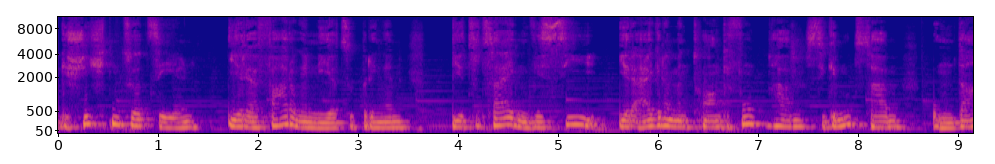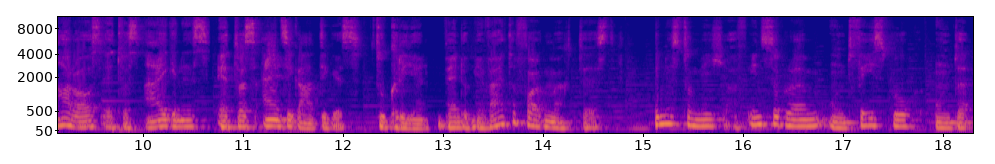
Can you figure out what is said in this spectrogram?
Geschichten zu erzählen, ihre Erfahrungen näher zu bringen, dir zu zeigen, wie sie ihre eigenen Mentoren gefunden haben, sie genutzt haben, um daraus etwas Eigenes, etwas Einzigartiges zu kreieren. Wenn du mir weiter folgen möchtest, findest du mich auf Instagram und Facebook unter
